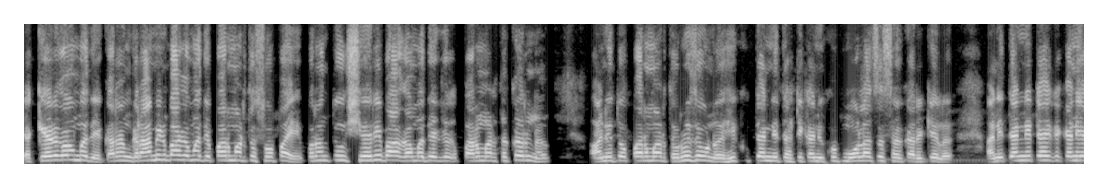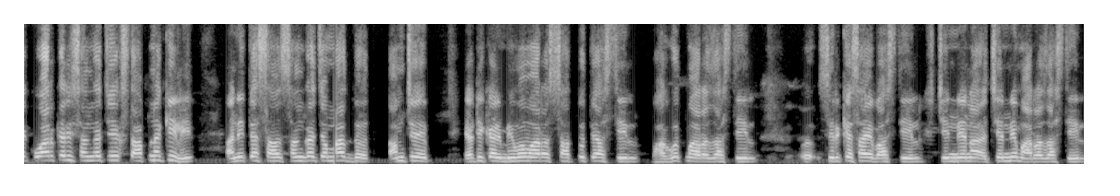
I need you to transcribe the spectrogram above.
या केळगावमध्ये कारण ग्रामीण भागामध्ये परमार्थ सोपा आहे परंतु शहरी भागामध्ये परमार्थ करणं आणि तो परमार्थ रुजवणं हे खूप त्यांनी त्या ठिकाणी खूप मोलाचं सहकार्य केलं. आणि त्यांनी त्या ठिकाणी एक वारकरी संघाची एक स्थापना केली आणि त्या संघाच्या माध्यमात आमचे या ठिकाणी भीमा महाराज सातपुते असतील भागवत महाराज असतील सिरके साहेब असतील चेन्ने चेन्ने महाराज असतील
